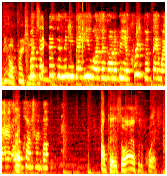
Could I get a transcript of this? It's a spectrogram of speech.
He gonna preach But next that Sunday." doesn't mean that he wasn't going to be a creep if they were at Old Country Buck. Okay, so I answer the question.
